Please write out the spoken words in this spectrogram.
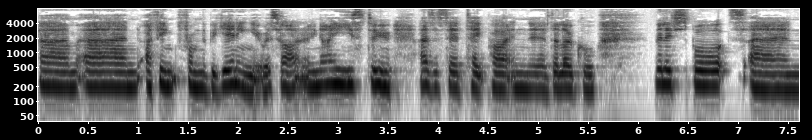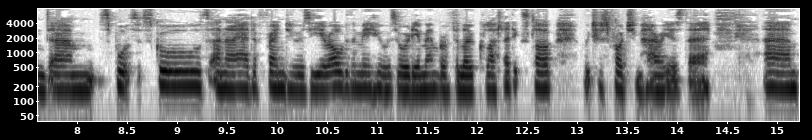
Um, and I think from the beginning it was fun. I mean, I used to, as I said, take part in the, the local village sports and um, sports at schools. And I had a friend who was a year older than me who was already a member of the local athletics club, which was Frodsham Harriers there. Um,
